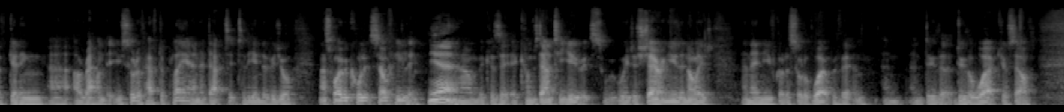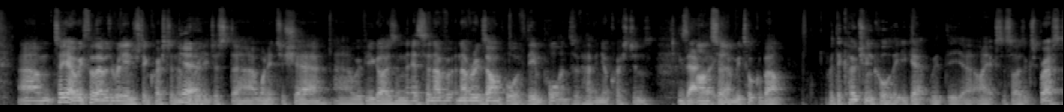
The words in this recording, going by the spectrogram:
of getting uh, around it. You sort of have to play and adapt it to the individual. That's why we call it self healing Yeah. um, because it, it comes down to you. It's we're just sharing you the knowledge, and then you've got to sort of work with it and, and, and do the do the work yourself. Um, so yeah, we thought that was a really interesting question that Yeah. we really just uh, wanted to share uh, with you guys, and it's another another example of the importance of having your questions Exactly. answered. yeah. And we talk about with the coaching call that you get with the uh, Eye Exercise Express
